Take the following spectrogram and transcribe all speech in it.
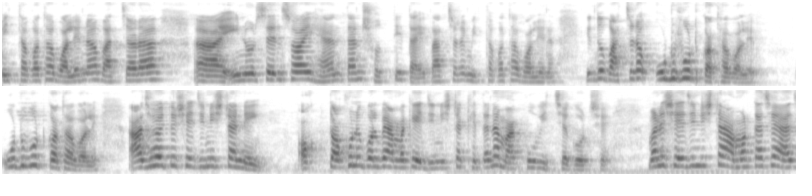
মিথ্যা কথা বলে না। বাচ্চারা ইনোসেন্স হয় হ্যান ত্যান সত্যি তাই। বাচ্চারা মিথ্যা কথা বলে না। কিন্তু বাচ্চারা উদ্ভুট কথা বলে। উদ্ভুট কথা বলে। আজ হয়তো সেই জিনিসটা নেই। তখনই বলবে, আমাকে এই জিনিসটা খেতে না আমার খুব ইচ্ছে করছে। মানে সেই জিনিসটা আমার কাছে আজ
